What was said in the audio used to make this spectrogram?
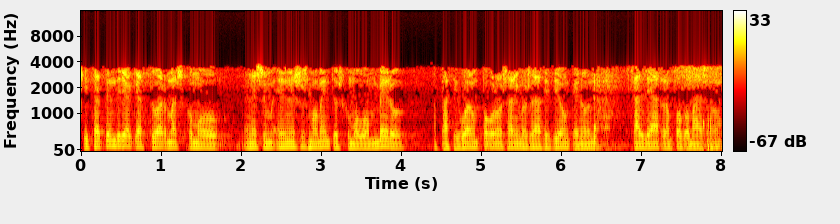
quizá tendría que actuar más como en, ese- en esos momentos como bombero, apaciguar un poco los ánimos de la afición, que no caldearla un poco más, ¿no?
